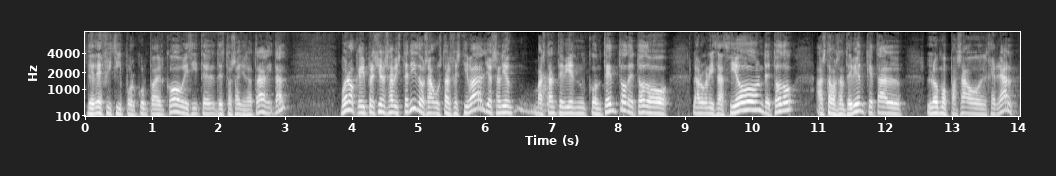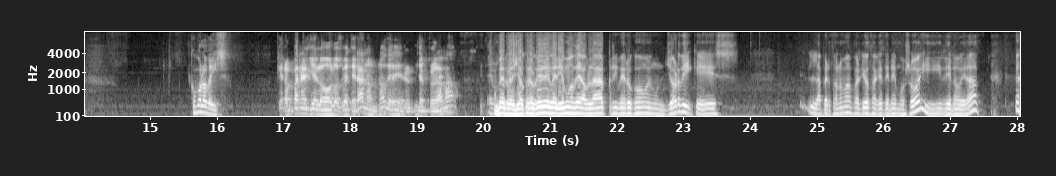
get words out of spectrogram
de déficit por culpa del COVID y te, de estos años atrás y tal. Bueno, ¿qué impresiones habéis tenido? ¿Os ha gustado el festival? Yo he salido bastante bien contento de todo, la organización, de todo. Ha estado bastante bien. ¿Qué tal lo hemos pasado en general? ¿Cómo lo veis? Que rompan el hielo los veteranos, ¿no? Del, del programa. Hombre, pero yo creo que deberíamos de hablar primero con Jordi, que es la persona más valiosa que tenemos hoy y de novedad.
